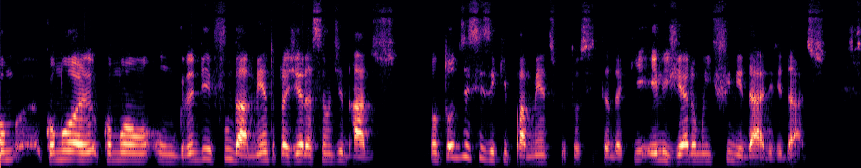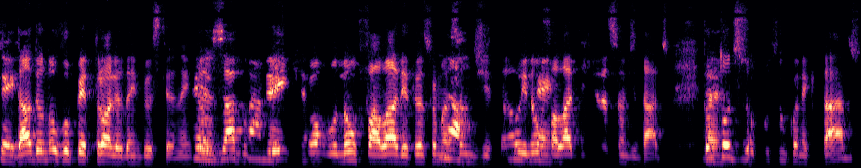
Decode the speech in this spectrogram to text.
como, como, como um grande fundamento para a geração de dados. Então, todos esses equipamentos que eu estou citando aqui, eles geram uma infinidade de dados. Sim. Dado é o novo petróleo da indústria, né? Então, Exatamente. não como não falar de transformação não, digital não e não falar de geração de dados. Então, é. todos os robôs são conectados,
